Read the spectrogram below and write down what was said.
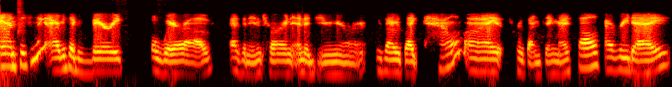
And so something I was like very aware of as an intern and a junior was I was like, how am I presenting myself every day?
